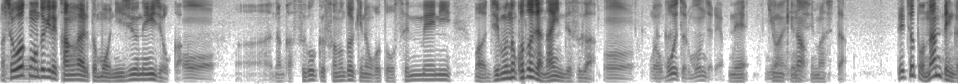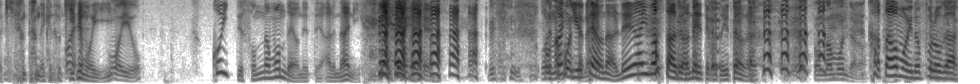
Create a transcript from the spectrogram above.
あ、小学校の時で考えるともう20年以上かなんかすごくその時のことを鮮明に、まあ、自分のことじゃないんですがううん覚えてるもんじゃね。ねキュンキュンしました。でちょっと何点か気になったんだけど聞いてもいい？もういいよ恋ってそんなもんだよねってあれ何？別にそ俺さっき言ったよな。恋愛マスターではねえってこと言ったよな。そんなもんじゃない。片思いのプロが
